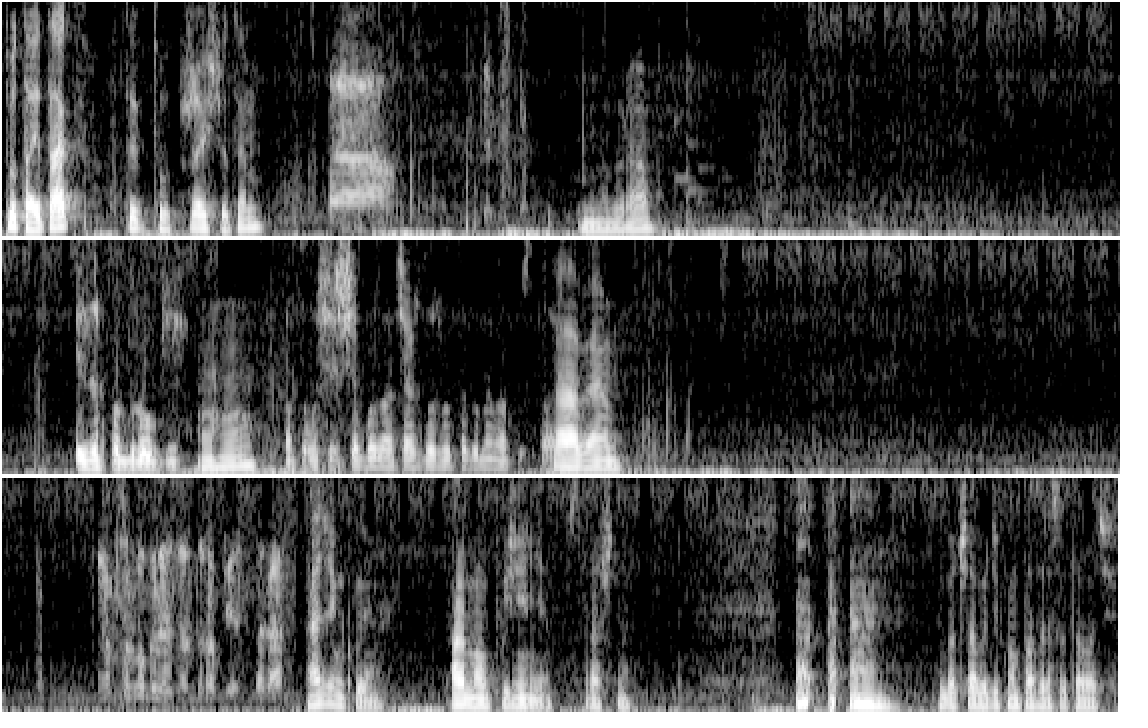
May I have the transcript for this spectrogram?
Tutaj, tak? Ty, tu w przejściu tym? Ta... Dobra. Idę po drugi. Mhm. No to musisz się budnąć aż do żółtego namiotu stary. Tak, wiem. No co w ogóle za drop jest teraz? A dziękuję. Ale mam opóźnienie, straszne. Chyba trzeba będzie kompas resetować.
